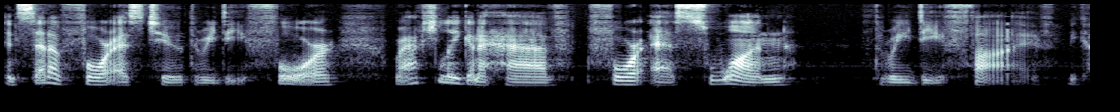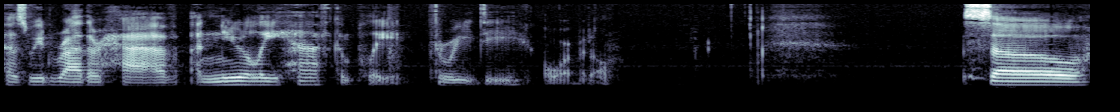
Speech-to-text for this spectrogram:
instead of 4s2 3d4, we're actually going to have 4s1 3d5 because we'd rather have a nearly half-complete 3d orbital. so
